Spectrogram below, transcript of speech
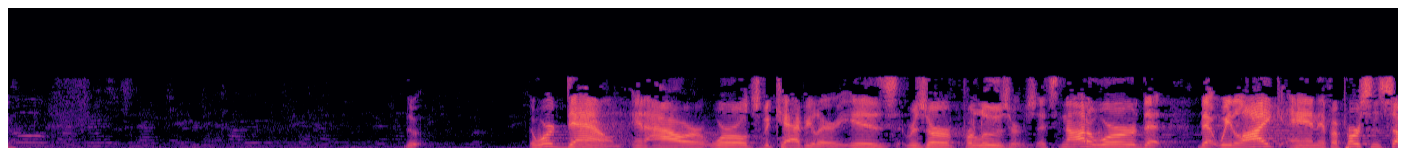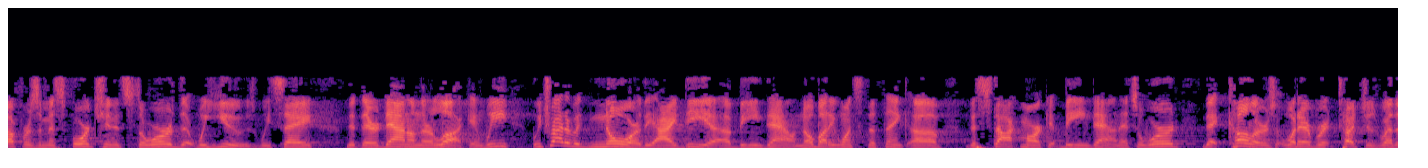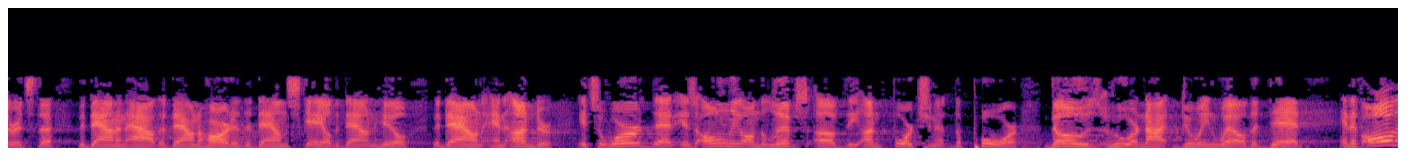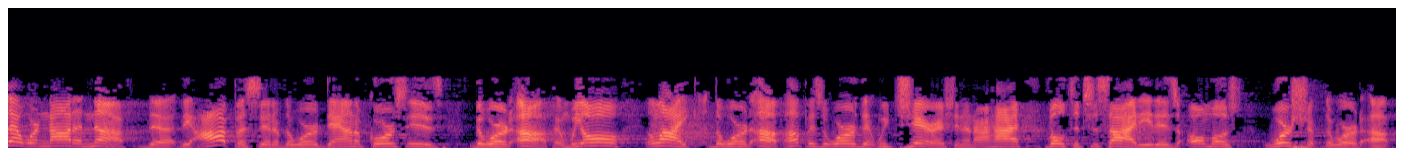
The word down in our world's vocabulary is reserved for losers. It's not a word that, that we like, and if a person suffers a misfortune, it's the word that we use. We say that they're down on their luck, and we, we try to ignore the idea of being down. Nobody wants to think of the stock market being down. It's a word that colors whatever it touches, whether it's the, the down and out, the downhearted, the down scale, the downhill, the down and under. It's a word that is only on the lips of the unfortunate, the poor, those who are not doing well, the dead. And if all that were not enough, the, the opposite of the word down, of course, is the word up. And we all like the word up. Up is a word that we cherish. And in our high voltage society, it is almost worship the word up.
